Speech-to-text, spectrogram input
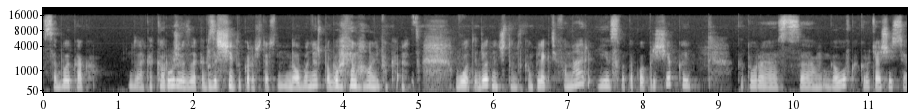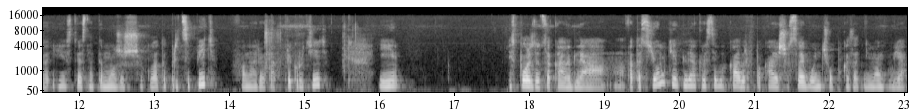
с собой, как не знаю, как оружие, как защиту, короче, то есть ну, долбанешь по голове, мало не покажется. Вот, идет, значит, он в комплекте фонарь и с вот такой прищепкой, которая с головкой крутящейся, и, соответственно, ты можешь куда-то прицепить фонарь, вот так прикрутить, и используется как для фотосъемки, для красивых кадров, пока еще своего ничего показать не могу, я,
